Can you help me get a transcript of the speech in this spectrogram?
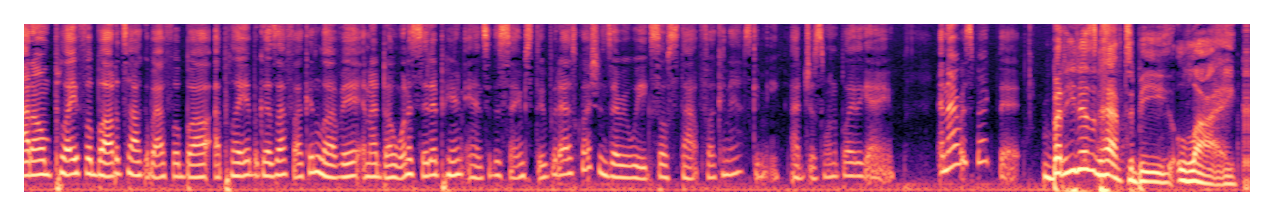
I don't play football to talk about football. I play it because I fucking love it, and I don't want to sit up here and answer the same stupid ass questions every week. So stop fucking asking me. I just want to play the game, and I respect that. But he doesn't have to be like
